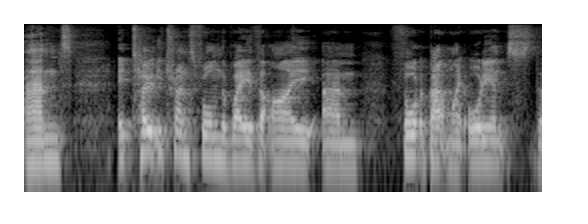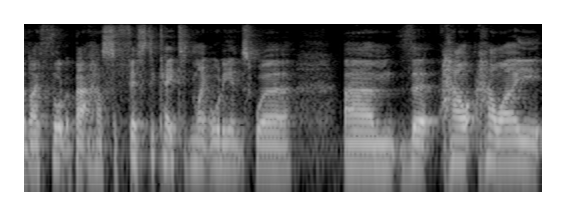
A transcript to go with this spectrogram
and it totally transformed the way that I um, thought about my audience. That I thought about how sophisticated my audience were. Um, that how how I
